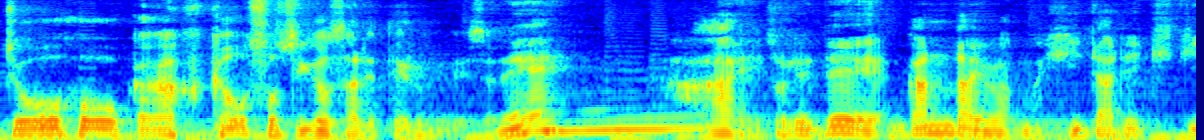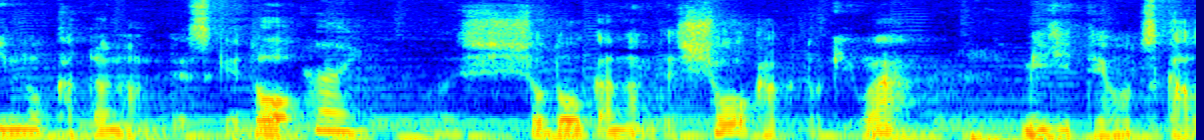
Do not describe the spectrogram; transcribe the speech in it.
情報科学科を卒業されてるんですうね。んはい。それで、元来はまあ左利きの方なんですけど、はい書道家なんで書を書くときは右手を使う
